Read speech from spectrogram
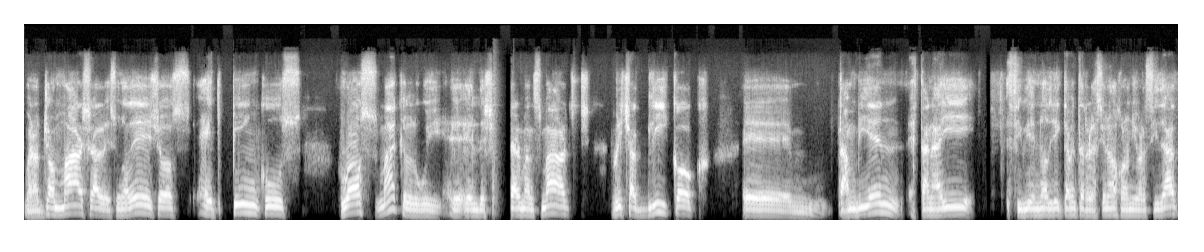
bueno, John Marshall es uno de ellos, Ed Pincus, Ross McElwee, eh, el de Sherman's March, Richard Leacock, eh, también están ahí si bien no directamente relacionados con la universidad,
